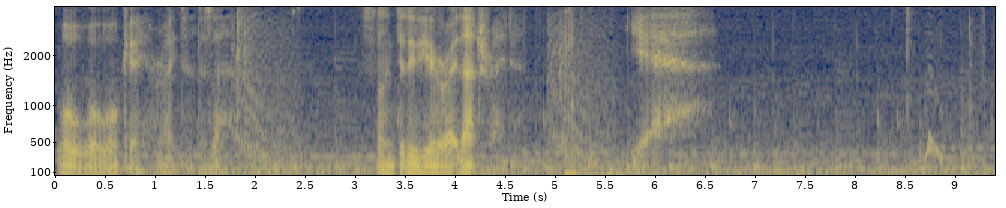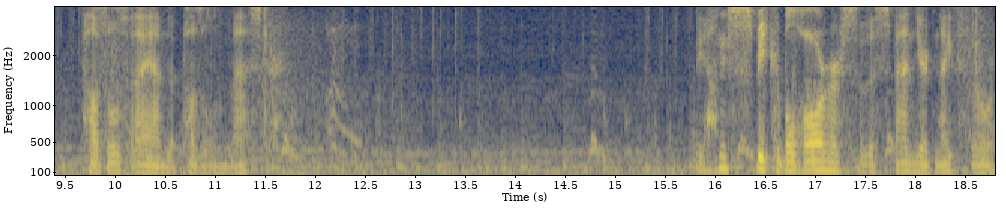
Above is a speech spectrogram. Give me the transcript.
Whoa, whoa, okay, right. There's a something to do here, right? That's right. Yeah. Puzzles? I am the puzzle master. The unspeakable horrors of the Spaniard knife thrower.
